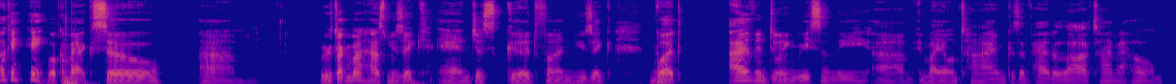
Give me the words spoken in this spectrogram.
okay hey welcome back so um we were talking about house music and just good fun music what i've been doing recently um in my own time because i've had a lot of time at home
